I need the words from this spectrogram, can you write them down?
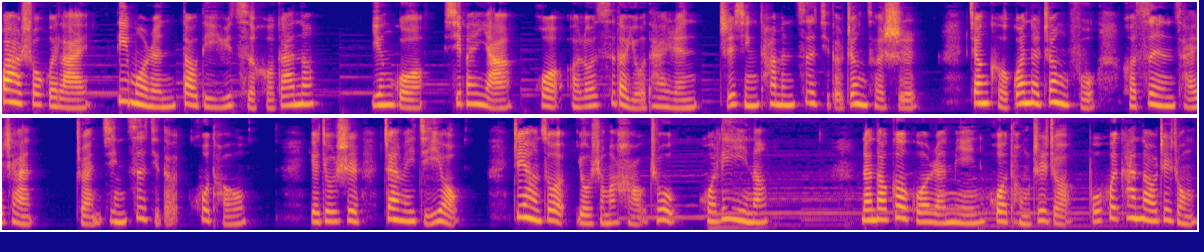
话说回来，利莫人到底与此何干呢？英国、西班牙或俄罗斯的犹太人执行他们自己的政策时，将可观的政府和私人财产转进自己的户头，也就是占为己有。这样做有什么好处或利益呢？难道各国人民或统治者不会看到这种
